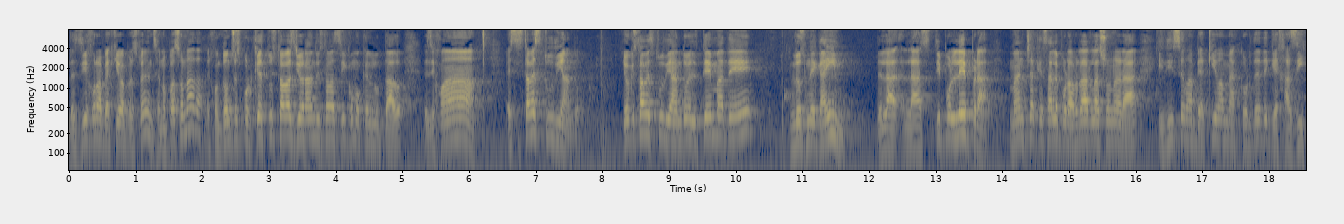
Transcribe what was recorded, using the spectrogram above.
Les dijo Rabbi Akiva, pero espérense, no pasó nada. Dijo, entonces, ¿por qué tú estabas llorando y estabas así como que enlutado? Les dijo, ah, estaba estudiando. Yo que estaba estudiando el tema de los negaim, de la, las tipo lepra, mancha que sale por hablar la sonará. Y dice Rabbi Akiva, me acordé de Gehazi.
